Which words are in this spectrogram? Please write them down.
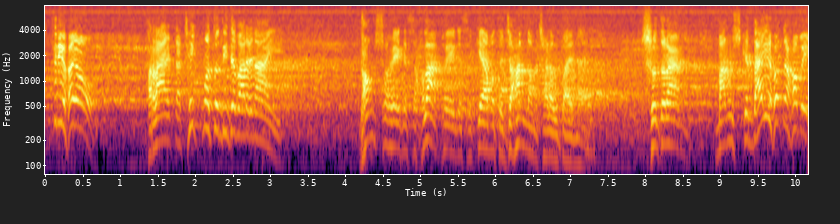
স্ত্রী হয়েও রায়টা ঠিক মতো দিতে পারে নাই। ধ্বংস হয়ে গেছে, হলাক হয়ে গেছে কে কেয়ামতে জাহান্নাম ছাড়া উপায় নাই। সুতরাং মানুষকে দায়ী হতে হবে।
